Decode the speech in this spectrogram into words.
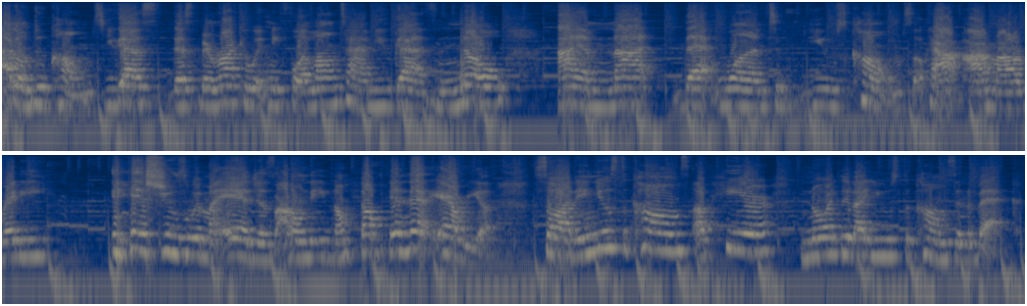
I don't do combs. You guys that's been rocking with me for a long time, you guys know I am not that one to use combs. Okay, I'm already issues with my edges. I don't need no help in that area. So I didn't use the combs up here, nor did I use the combs in the back.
